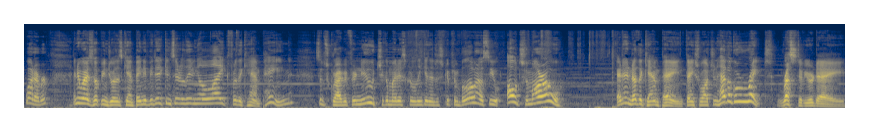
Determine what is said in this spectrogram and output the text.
whatever. Anyways, hope you enjoyed this campaign. If you did, consider leaving a like for the campaign. Subscribe if you're new. Check out my Discord link in the description below, and I'll see you all tomorrow in another campaign. Thanks for watching. Have a great rest of your day.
